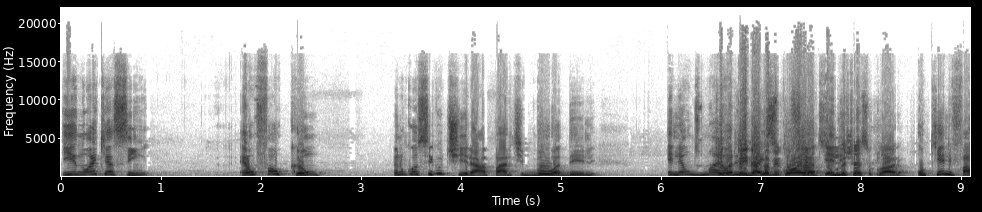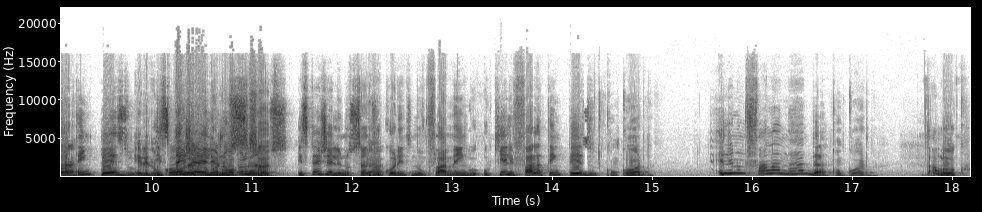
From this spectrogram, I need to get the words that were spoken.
E não é que assim. É o Falcão. Eu não consigo tirar a parte boa dele. Ele é um dos maiores da a o história. Santos, vamos ele, deixar isso claro. o que ele fala Né? tem peso. Ele esteja ele ele, no Santos, Santos. esteja ele no Santos, É. no Corinthians, no Flamengo, o que ele fala tem peso. Concordo, Ele não fala nada. concordo. Tá louco.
